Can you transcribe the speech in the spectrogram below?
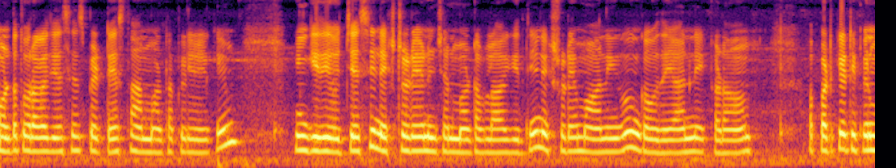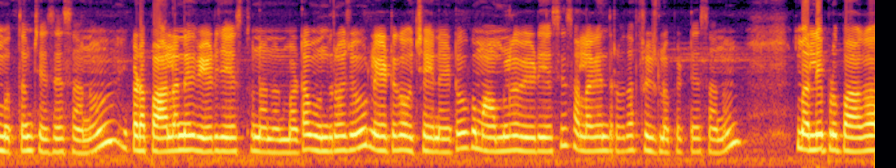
వంట త్వరగా చేసేసి పెట్టేస్తా అనమాట పిల్లలకి. ఇంక ఇది వచ్చేసి నెక్స్ట్ డే నుంచి అనమాట బ్లాగ్ ఇది. నెక్స్ట్ డే మార్నింగ్ ఇంకా ఉదయాన్నే ఇక్కడ అప్పటికే టిఫిన్ మొత్తం చేసేసాను. ఇక్కడ పాలు అనేది వేడి చేస్తున్నాను అనమాట ముందు రోజు లేట్గా వచ్చాయి నైట్. ఒక మామూలుగా వేడి చేసి చల్లగైన తర్వాత ఫ్రిడ్జ్లో పెట్టేశాను. మళ్ళీ ఇప్పుడు బాగా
